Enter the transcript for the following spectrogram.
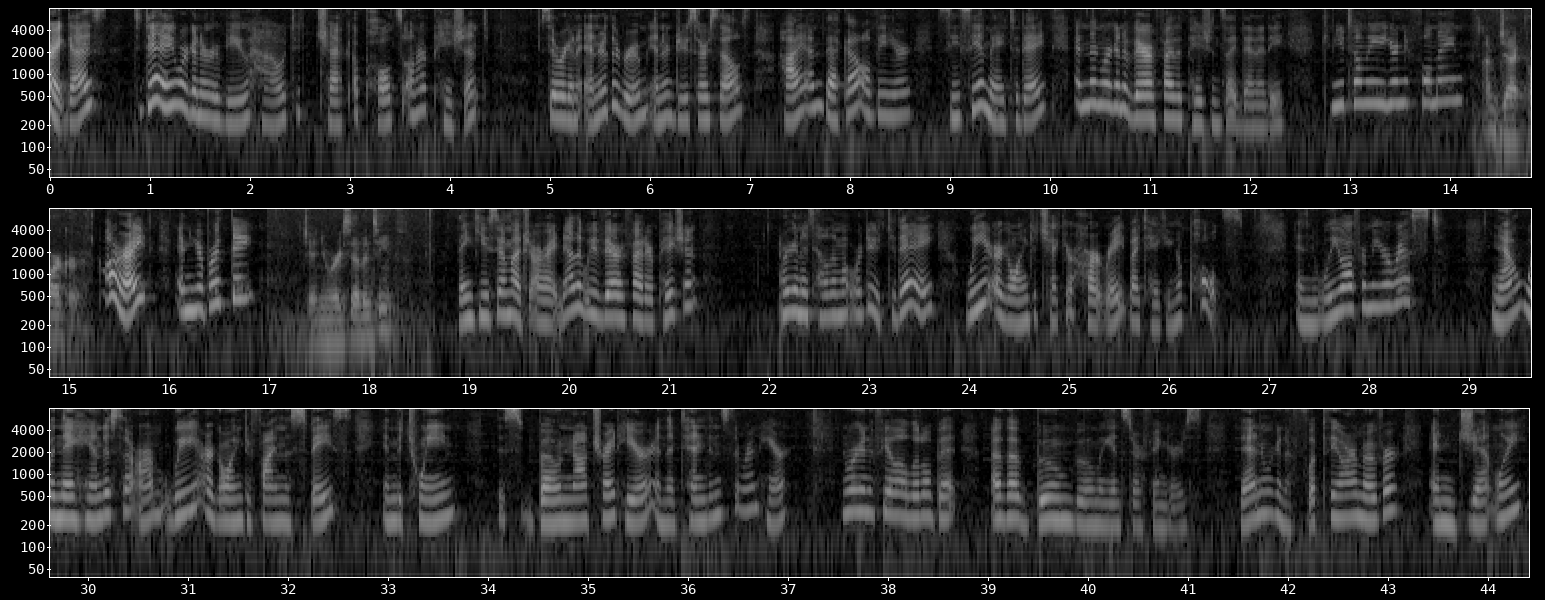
right, guys. Today we're going to review how to check a pulse on our patient. So we're going to enter the room, introduce ourselves. Hi, I'm Becca. I'll be your CCMA today. And then we're going to verify the patient's identity. Can you tell me your full name? I'm Jack Parker, All right. And your birth date? January 17th. Thank you so much. All right, now that we've verified our patient, we're going to tell them what we're doing. Today, we are going to check your heart rate by taking a pulse. And will you offer me your wrist? Now, when they hand us the arm, we are going to find the space in between this bone notch right here and the tendons that run here. And we're going to feel a little bit of a boom boom against our fingers. Then we're going to flip the arm over and gently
